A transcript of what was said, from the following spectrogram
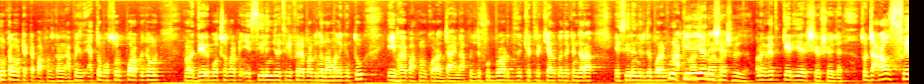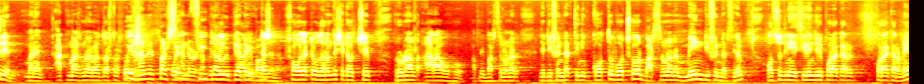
মোটামুটি একটা পারফরমেন্স কারণ আপনি যদি এত বছর পর আপনি যখন মানে দেড় বছর পর আপনি এসিএল ইঞ্জুরি থেকে ফেরার পর কিন্তু নর্মালি কিন্তু এইভাবে পারফর্ম করা যায় না। আপনি যদি ফুটবলারদের ক্ষেত্রে খেয়াল করে দেখেন যারা এসিএল ইঞ্জুরিতে পড়েন মাস, শেষ হয়ে যায়। অনেকের ক্ষেত্রে ক্যারিয়ার শেষ হয়ে যায়। সো যারাও ফেরেন মানে আট মাস নয় মাস দশ মাস ওই থেকে- 100% ওই 100% fit আপনি আর ওই আমি পাওয়া যায় না। সহজ একটা উদাহরণ দিই সেটা হচ্ছে রোনাল্ড আরাউহো। আপনি বার্সেলোনার যে ডিফেন্ডার তিনি গত বছর বার্সেলোনার মেইন ডিফেন্ডার ছিলেন। অথচ তিনি এসির ইঞ্জুরি পড়ার পড়ার কারণে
